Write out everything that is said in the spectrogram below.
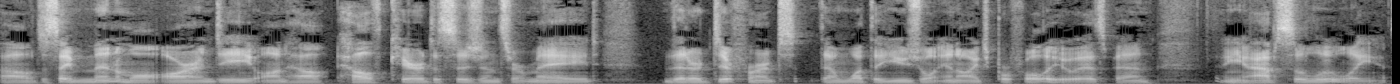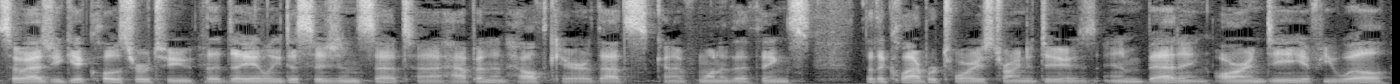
I'll just say minimal R&D on how healthcare decisions are made that are different than what the usual NIH portfolio has been. You know, absolutely. So as you get closer to the daily decisions that uh, happen in healthcare, that's kind of one of the things that the collaboratory is trying to do is embedding R&D, if you will,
